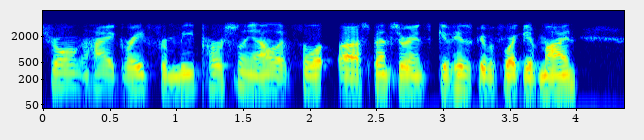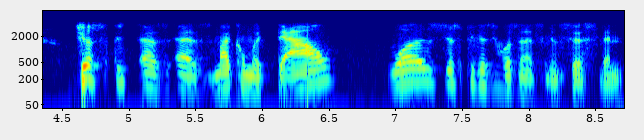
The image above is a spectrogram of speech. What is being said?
strong high grade for me personally. I'll let Philip, uh, Spencer give his grade before I give mine. Just as as Michael McDowell was, just because he wasn't as consistent.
